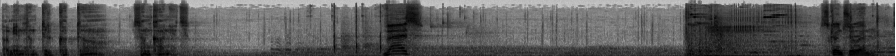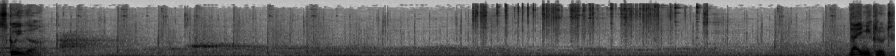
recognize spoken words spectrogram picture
Pamiętam tylko to. Sam koniec. Wes! Skończyłem. Skuj go. Daj mi klucz.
